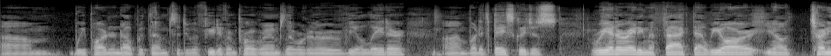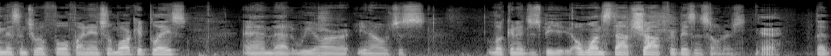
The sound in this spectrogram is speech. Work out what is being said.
Um, we partnered up with them to do a few different programs that we're going to reveal later. Um, but it's basically just reiterating the fact that we are, you know, turning this into a full financial marketplace, and that we are, you know, just looking to just be a one-stop shop for business owners. yeah. That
